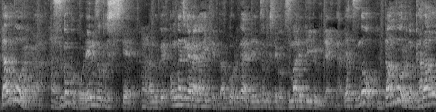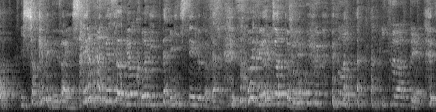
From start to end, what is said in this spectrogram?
段ボールがすごくこう連続して、はい。あのぐ同じ柄が入ってる段ボールが連続してこう積まれているみたいなやつの段ボールの柄を一生懸命デザインして でそれをこう立体にしているとかそういうちょっと彫ね偽って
